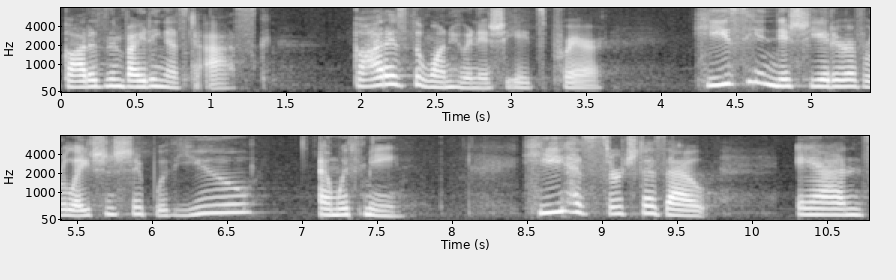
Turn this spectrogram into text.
God is inviting us to ask. God is the one who initiates prayer. He's the initiator of relationship with you and with me. He has searched us out. And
